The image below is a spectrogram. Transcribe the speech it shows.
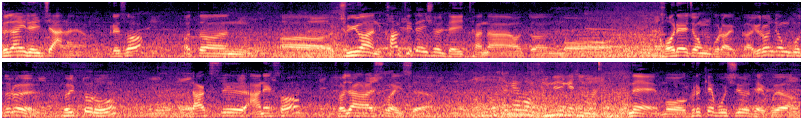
저장이 되어 있지 않아요. 그래서 어떤 어, 중요한 컨피덴셜 데이터나 어떤 뭐 거래 정보랄까 이런 정보들을 별도로 낙스 안에서 저장을 할 수가 있어요. 어떻게 보면 비밀 계정이죠. 네, 뭐 그렇게 보셔도 되고요.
